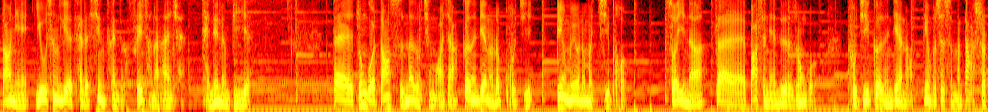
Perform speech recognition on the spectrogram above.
当年优胜劣汰的幸存者，非常的安全，肯定能毕业。在中国当时那种情况下，个人电脑的普及并没有那么急迫，所以呢，在八十年代的中国，普及个人电脑并不是什么大事儿。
